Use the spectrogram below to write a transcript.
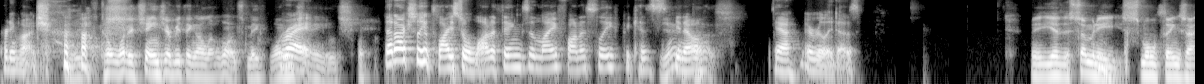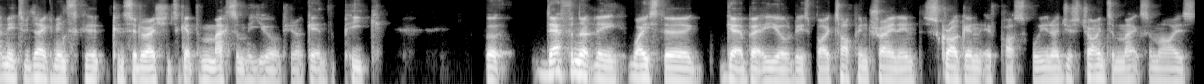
pretty much don't want to change everything all at once. Make one Right. change. that actually applies to a lot of things in life honestly because Yeah, you it know does. yeah it really does Yeah, there's so many small things that need to be taken into consideration to get the maximum yield. You know, getting the peak But definitely ways to get a better yield is by topping training, scrogging if possible. You know, just trying to maximize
